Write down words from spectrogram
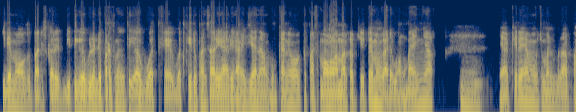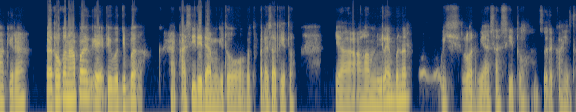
Jadi emang waktu pada sekali di tiga bulan departemen itu ya buat kayak buat kehidupan sehari-hari aja. Nah makanya waktu pas mau ngelamar kerja itu emang nggak ada uang banyak. Hmm. ya akhirnya emang cuman berapa akhirnya nggak tahu kenapa kayak tiba-tiba kasih dedam gitu pada saat itu. Ya alhamdulillah bener wih luar biasa sih itu sedekah itu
